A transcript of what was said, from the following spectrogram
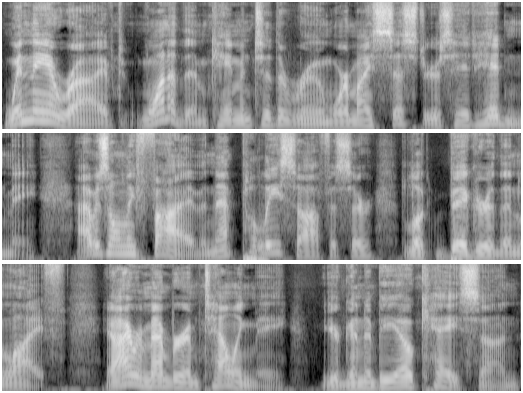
When they arrived, one of them came into the room where my sisters had hidden me. I was only five, and that police officer looked bigger than life. I remember him telling me, You're going to be okay, son.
